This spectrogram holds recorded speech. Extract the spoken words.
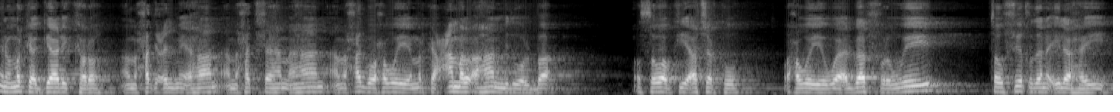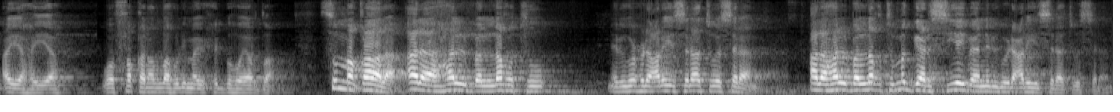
inuu markaa gaari karo ama xag cilmi ahaan ama xag faham ahaan ama xag waxa weeye marka camal ahaan mid walba. Oo sawaabkiiyo ajarku waxa weeye waa albaab furan weeye. Tawfiiqdana ilaahay ayaa haya. Wafaqana allahu lima yuxibuhu wayarda uma qaala alaa hal ballaqtu nebigu wuxu uhi calayhi salaatu wasalaam alaa hal ballaqtu ma gaadhsiiyey baa nebigu yihi calayhi salaatu wasalaam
